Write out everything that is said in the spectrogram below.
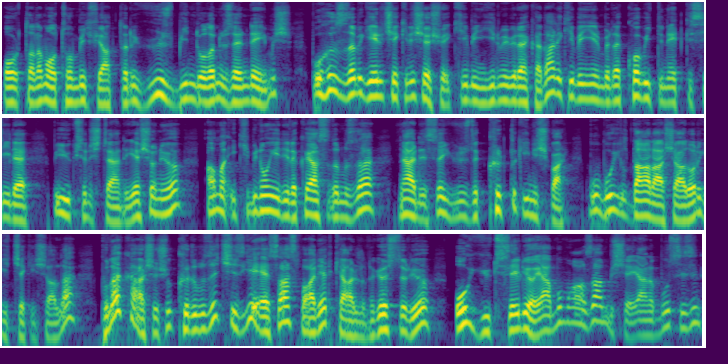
ortalama otomobil fiyatları 100 bin doların üzerindeymiş. Bu hızla bir geri çekiliş yaşıyor 2021'e kadar. 2021'de Covid'in etkisiyle bir yükseliş trendi yaşanıyor. Ama 2017 ile kıyasladığımızda neredeyse %40'lık iniş var. Bu bu yıl daha da aşağı doğru gidecek inşallah. Buna karşı şu kırmızı çizgi esas faaliyet karlılığını gösteriyor. O yükseliyor. Yani bu muazzam bir şey. Yani bu sizin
